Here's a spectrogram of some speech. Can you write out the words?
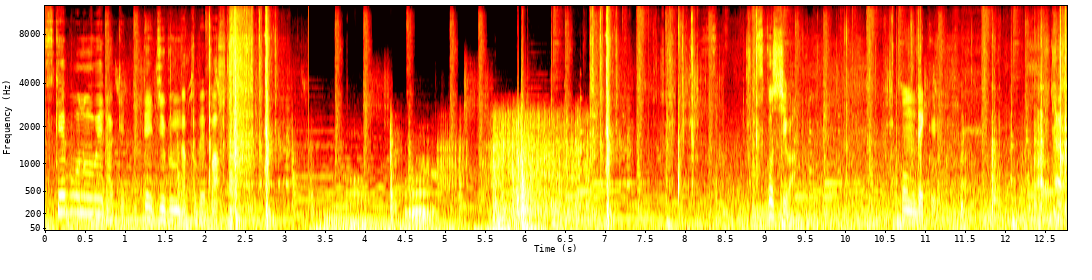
スケボーの上だけで自分が飛べば少しは飛んでくる。だからこ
